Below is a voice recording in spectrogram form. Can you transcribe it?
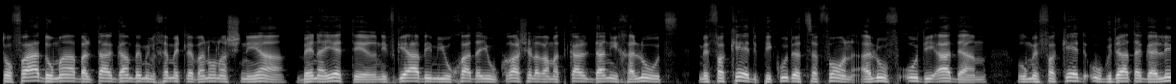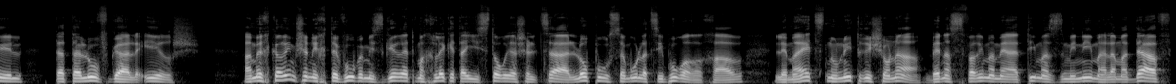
תופעה דומה בלטה גם במלחמת לבנון השנייה, בין היתר נפגעה במיוחד היוקרה של הרמטכ"ל דני חלוץ, מפקד פיקוד הצפון אלוף אודי אדם, ומפקד אוגדת הגליל תת-אלוף גל הירש. המחקרים שנכתבו במסגרת מחלקת ההיסטוריה של צה"ל לא פורסמו לציבור הרחב, למעט סנונית ראשונה בין הספרים המעטים הזמינים על המדף,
